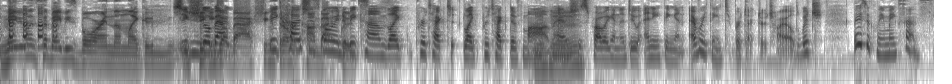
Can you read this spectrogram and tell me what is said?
Maybe once the baby's born, then like she she can, can, go, back, go back. She can throw her because she's going to become like protect like protective mom, Mm-hmm. and she's probably going to do anything and everything to protect her child, which basically makes sense.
